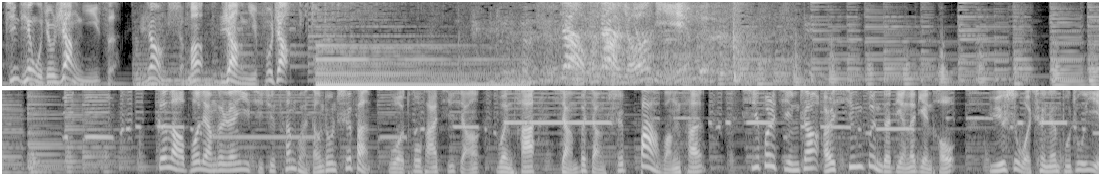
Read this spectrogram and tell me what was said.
今天我就让你一次，让什么？让你付账。笑不笑由你。跟老婆两个人一起去餐馆当中吃饭，我突发奇想问她想不想吃霸王餐，媳妇儿紧张而兴奋地点了点头。于是我趁人不注意，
